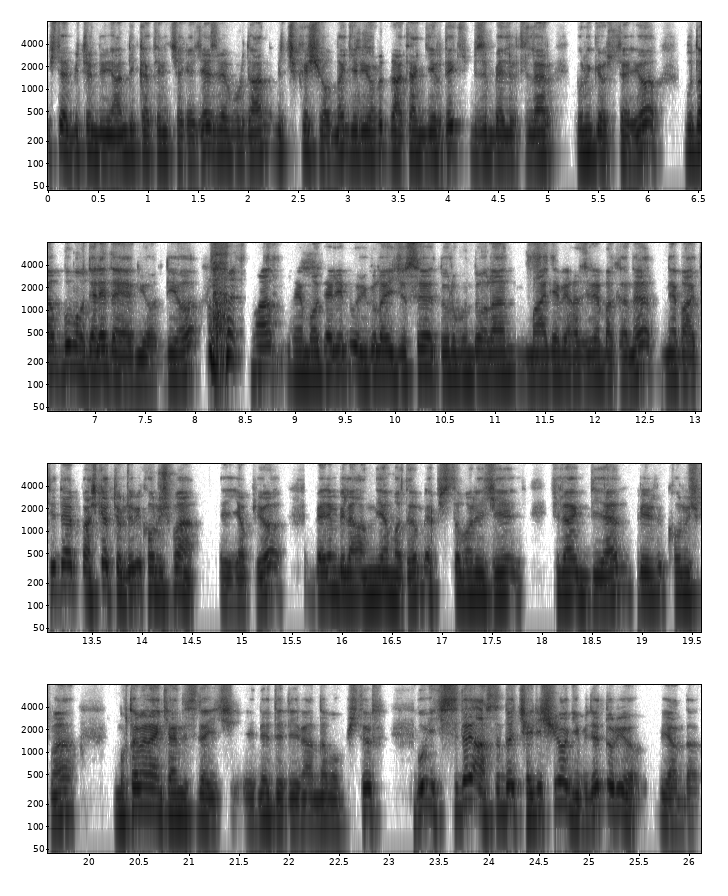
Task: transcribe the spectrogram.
işte bütün dünyanın dikkatini çekeceğiz ve buradan bir çıkış yoluna giriyoruz. Zaten girdik. Bizim belirtiler bunu gösteriyor. Bu da bu modele dayanıyor diyor. Ama e, modelin uygulayıcısı durumunda olan Maliye ve Hazine Bakanı Nebati de başka türlü bir konuşma yapıyor. Benim bile anlayamadığım epistemoloji filan diyen bir konuşma. Muhtemelen kendisi de hiç ne dediğini anlamamıştır. Bu ikisi de aslında çelişiyor gibi de duruyor bir yandan.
